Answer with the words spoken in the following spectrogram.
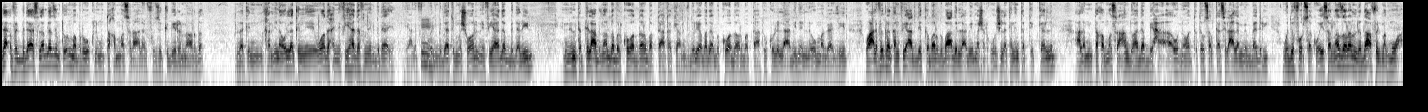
لا في البداية إسلام لازم تقول مبروك لمنتخب مصر على الفوز الكبير النهارده. لكن خليني أقول لك إن واضح إن في هدف من البداية. يعني في بداية المشوار إن في هدف بدليل إن أنت بتلعب النهارده بالقوة الضربه بتاعتك يعني فيدوليا بدأ بالقوة الضربه بتاعته كل اللاعبين اللي هم جاهزين. وعلى فكرة كان في على الدكة برضو بعض اللاعبين ما شاركوش لكن أنت بتتكلم على منتخب مصر عنده هدف بيحققه إن هو أنت توصل كأس العالم من بدري ودي فرصة كويسة نظرا لضعف المجموعة.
